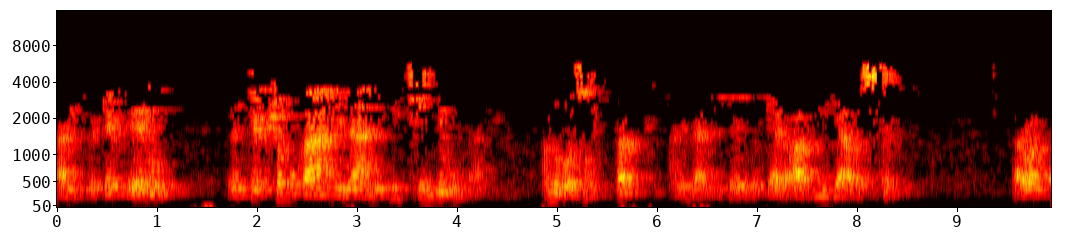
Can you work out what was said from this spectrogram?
దానికి పెట్టే పేరు ప్రత్యక్షము కాని దానికి చెంది ఉండాలి. అందుకోసం తత్ అని దానికి పేరు పెట్టారు ఆ బీజావస్థ తర్వాత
